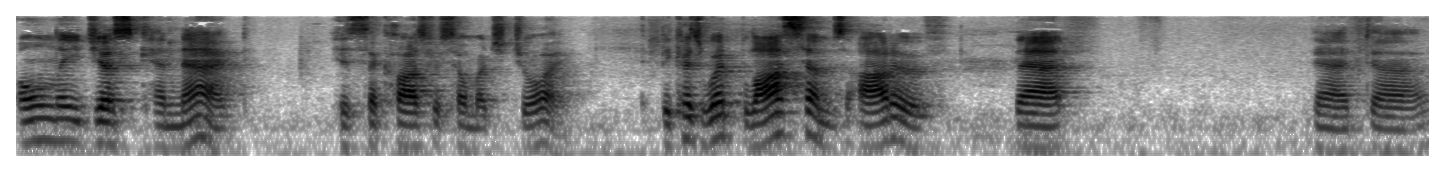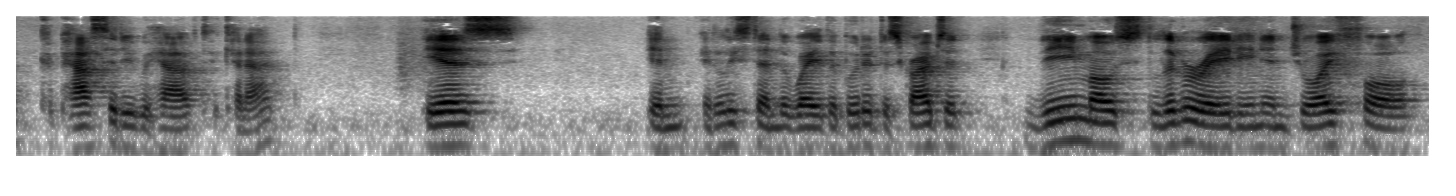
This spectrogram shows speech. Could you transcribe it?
only just connect is the cause for so much joy. Because what blossoms out of that that uh, capacity we have to connect is, in at least in the way the Buddha describes it, the most liberating and joyful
